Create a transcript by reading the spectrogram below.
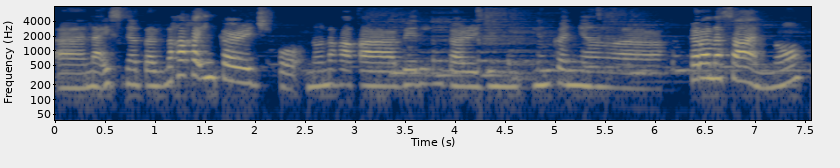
ah, nais nga tal nakaka-encourage po no? Nakaka very encouraging yung kanyang ah, karanasan no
